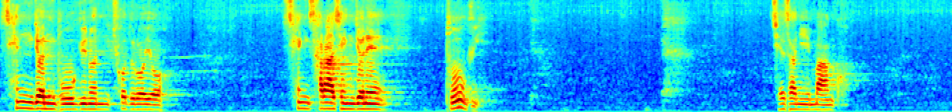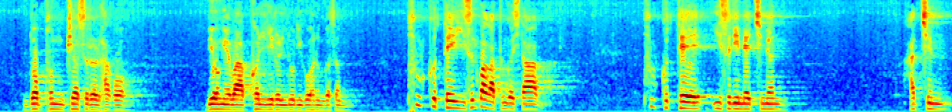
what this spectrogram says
생전 부귀는 초두로요. 생, 살아생전의 부귀. 재산이 많고, 높은 벼슬을 하고, 명예와 권리를 누리고 하는 것은 풀 끝에 이슬과 같은 것이다. 풀 끝에 이슬이 맺히면 아침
